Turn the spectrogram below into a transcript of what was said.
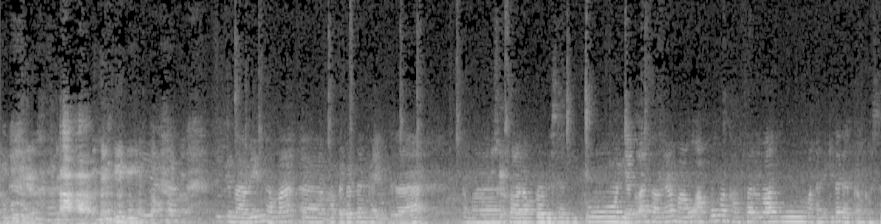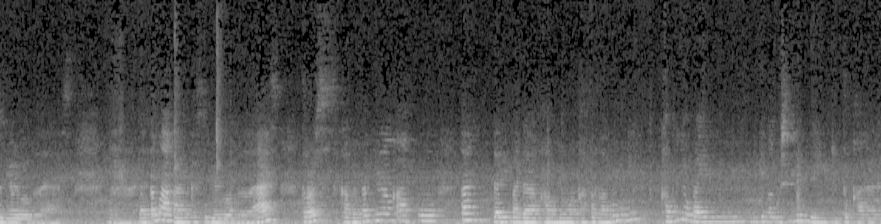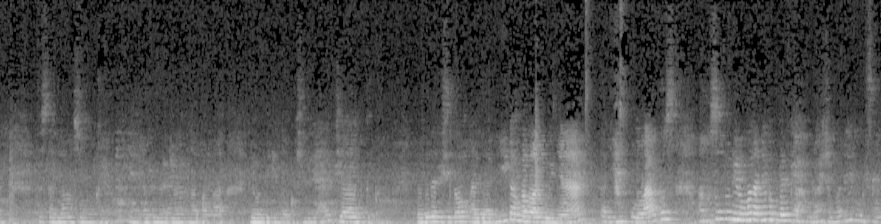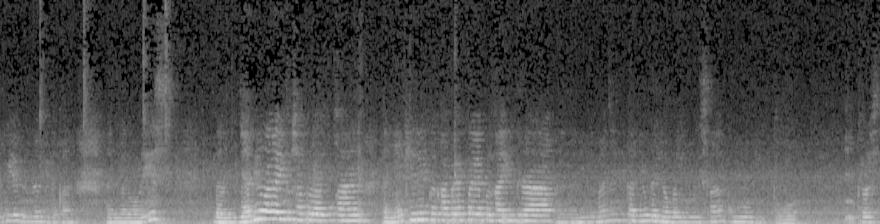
dikenalin sama eh, Kak Pepet dan Kak Indra sama seorang produser gitu dia tuh asalnya mau aku nge-cover lagu makanya kita datang ke studio 12 nah datanglah kan ke studio 12 terus Kak Pepet bilang ke aku kan daripada kamu nge-cover lagu mending kamu nyobain bikin lagu sendiri deh gitu kan. Terus saya langsung kayak oh ya bener juga kenapa nggak nyoba bikin lagu sendiri aja gitu kan. Ya udah dari situ nggak jadi cover lagunya. Tanya pulang terus langsung tuh di rumah tanya kemudian kayak "Ah, udah coba deh nulis lagu ya bener gitu kan. Tanya nulis dan jadilah itu satu lagu kan. Tanya kirim ke KPP ke Kak Indra. Kata tanya gimana nih tanya udah nyobain nulis lagu gitu. Terus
